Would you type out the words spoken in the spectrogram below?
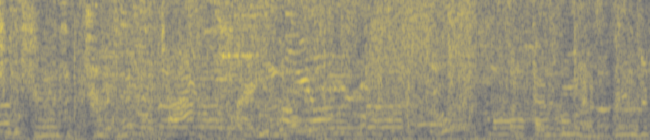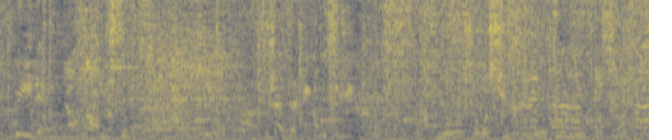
正在被攻击，容赦はし相当にさせ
